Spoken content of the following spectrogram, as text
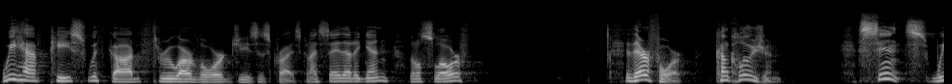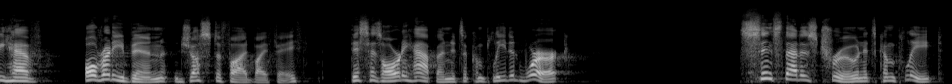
we have peace with God through our Lord Jesus Christ. Can I say that again? A little slower. Therefore, conclusion since we have already been justified by faith, this has already happened, it's a completed work. Since that is true and it's complete,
